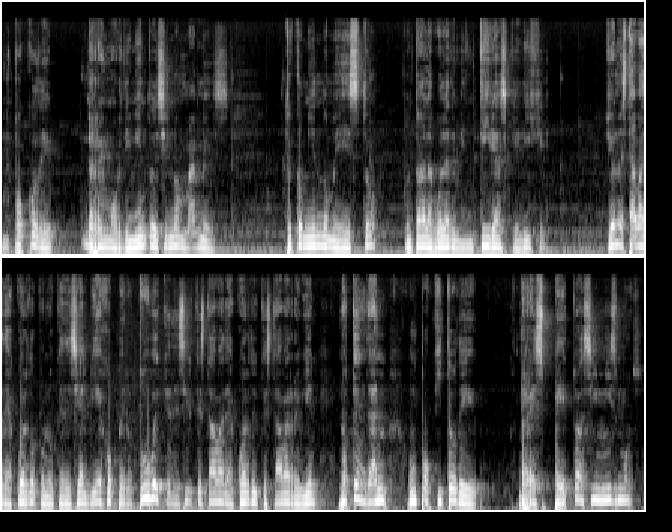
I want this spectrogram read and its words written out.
un poco de remordimiento decir, no mames, estoy comiéndome esto con toda la bola de mentiras que dije. Yo no estaba de acuerdo con lo que decía el viejo, pero tuve que decir que estaba de acuerdo y que estaba re bien. ¿No tendrán un poquito de respeto a sí mismos?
